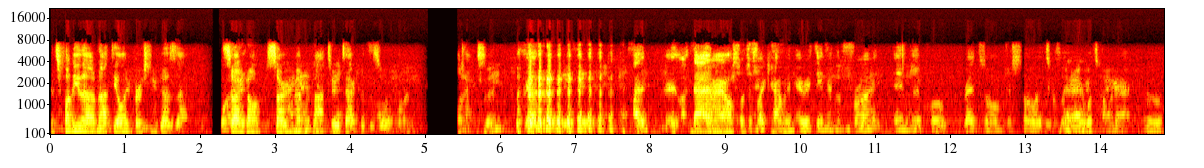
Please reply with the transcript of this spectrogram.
It's funny that I'm not the only person who does that. So I don't, so I remember not to attack with the Zord board on accident. Yeah. I that and I also just like having everything in the front in the quote red zone, just so it's clear what's coming at who.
